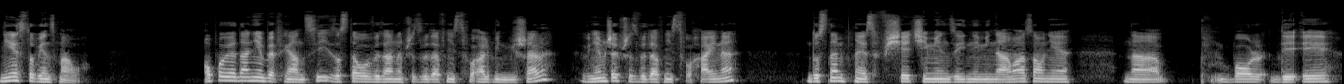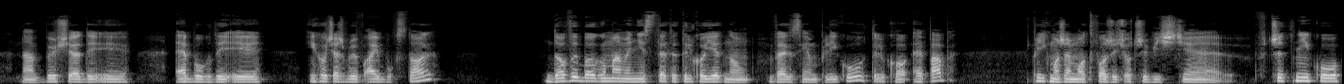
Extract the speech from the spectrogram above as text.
nie jest to więc mało. Opowiadanie we Francji zostało wydane przez wydawnictwo Albin Michel, w Niemczech przez wydawnictwo Heine. Dostępne jest w sieci m.in. na Amazonie, na bol.de, na bücher.de, ebook.de i chociażby w iBook Store. Do wyboru mamy niestety tylko jedną wersję pliku, tylko EPUB. Plik możemy otworzyć oczywiście w czytniku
